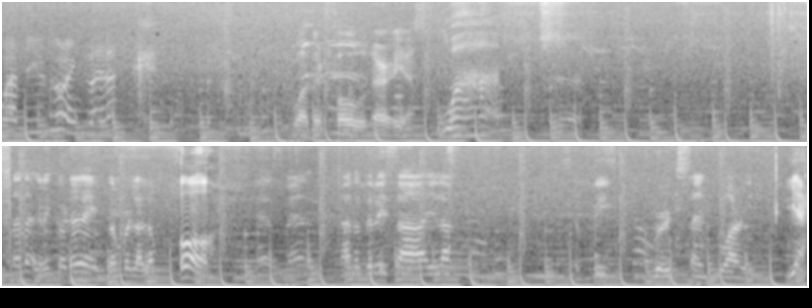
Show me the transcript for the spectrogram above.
What are you going, Psyduck? Waterfall uh, area. What? Nana, record na na number lalong. Oh! Yes, man. Ano diri sa ilang the big bird sanctuary. Yeah!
